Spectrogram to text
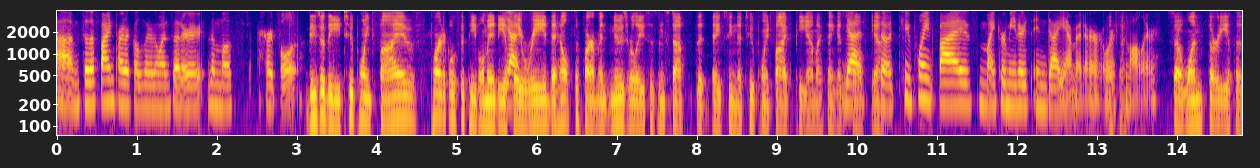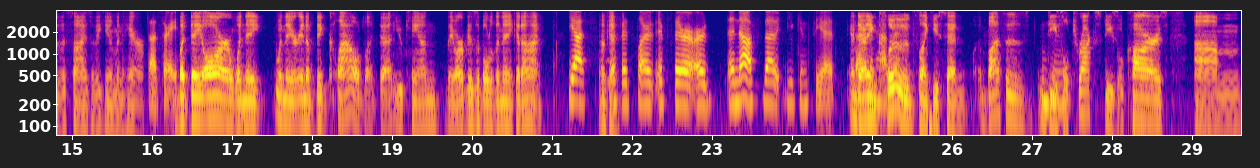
Um, so the fine particles are the ones that are the most hurtful. These are the 2.5 particles that people maybe if they read the health department news releases and stuff that they've seen the 2.5 p.m. I think it's yes, called. Yeah. so 2.5 micrometers in diameter or Okay. smaller. So one thirtieth of the size of a human hair. That's right. But they are when they when they are in a big cloud like that, you can they are visible to the naked eye. Yes, Okay. if it's large, if there are enough that you can see it. And that, happen. Mm-hmm. includes, like you said, buses, diesel trucks, diesel cars, um,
